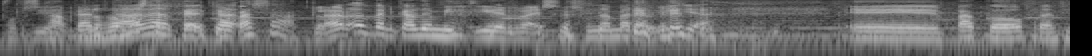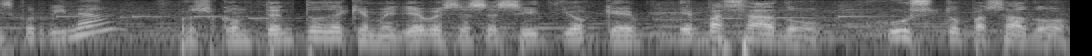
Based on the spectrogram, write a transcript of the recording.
Pues Está- nos vamos Encantada, cerca de tu casa. Claro, cerca de mi tierra, eso es una maravilla. Eh, Paco Francisco Urbina. Pues contento de que me lleves a ese sitio que he pasado, justo pasado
